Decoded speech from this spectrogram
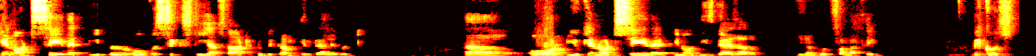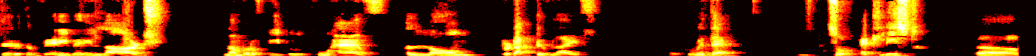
cannot say that people over 60 have started to become irrelevant. Uh, or you cannot say that, you know, these guys are, you know, good for nothing. Because there is a very, very large number of people who have a long, productive life with them. So at least uh,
